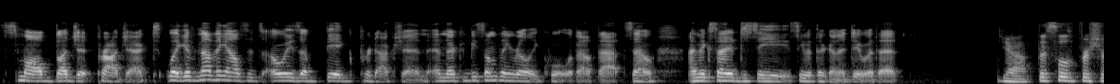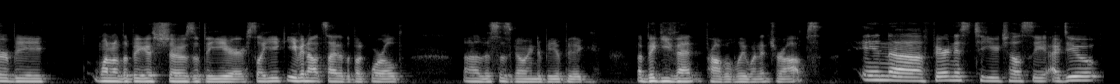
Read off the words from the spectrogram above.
small budget project. Like if nothing else it's always a big production and there can be something really cool about that. So I'm excited to see see what they're going to do with it. Yeah, this will for sure be one of the biggest shows of the year. So like, even outside of the book world, uh, this is going to be a big a big event probably when it drops. In uh, fairness to you, Chelsea, I do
